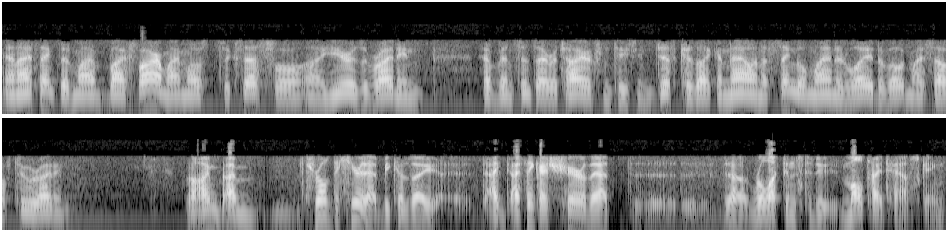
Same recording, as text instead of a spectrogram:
And I think that my by far my most successful uh, years of writing have been since I retired from teaching, just because I can now, in a single-minded way, devote myself to writing. Well, I'm I'm thrilled to hear that because I I, I think I share that uh, reluctance to do multitasking.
